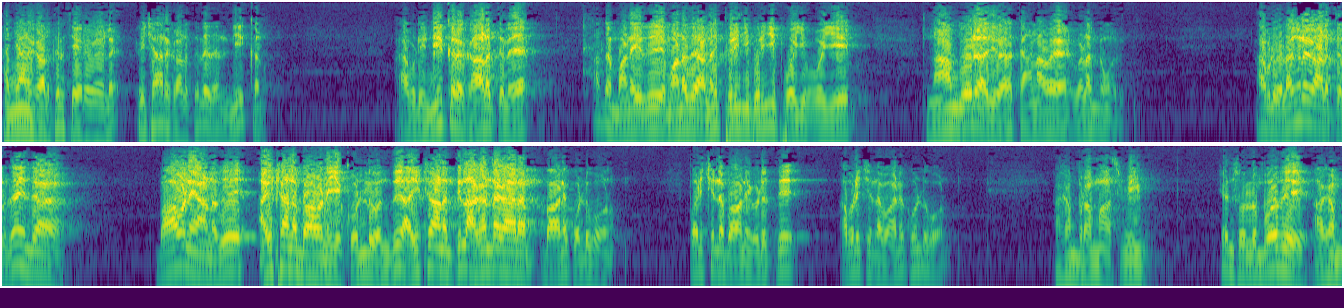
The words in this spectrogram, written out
அஞ்ஞான காலத்தில் செய்கிற வேலை. விசார காலத்தில் இதெல்லாம் நீக்கணும். அப்படி நீக்கிற காலத்தில் அந்த மனது மனதானது பிரிஞ்சு பிரிஞ்சு போய் போய் நாம் வேறு அது வேற தானாக விளங்கும் அது. அப்படி விளங்குற காலத்தில் தான் இந்த பாவனையானது அதிஷ்டான பாவனையை கொண்டு வந்து அதிஷ்டானத்தில் அகண்டகார பாவனை கொண்டு போகணும். பரிச்சின்ன பாவனை விடுத்து அபரிச்சின்ன பாவனை கொண்டு போகணும். அகம் பிரம்மாஸ்மி என்று சொல்லும்போது அகம்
